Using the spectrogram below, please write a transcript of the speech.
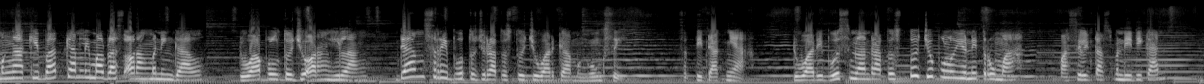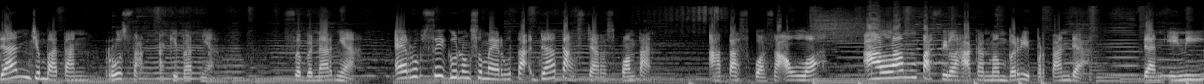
mengakibatkan 15 orang meninggal, 27 orang hilang, dan 1.707 warga mengungsi. Setidaknya 2.970 unit rumah, fasilitas pendidikan, dan jembatan rusak akibatnya. Sebenarnya, erupsi Gunung Semeru tak datang secara spontan. Atas kuasa Allah, alam pastilah akan memberi pertanda. Dan ini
